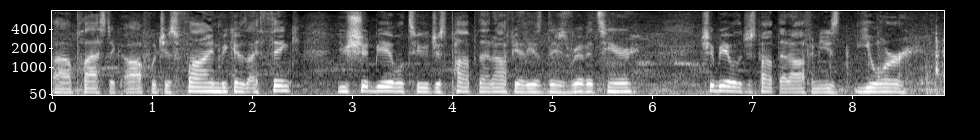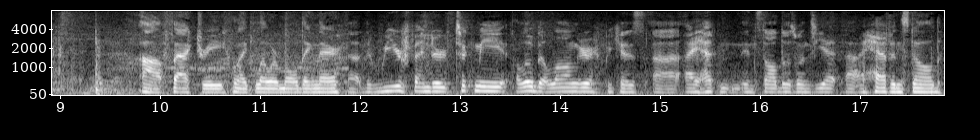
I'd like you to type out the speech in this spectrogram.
uh, plastic off, which is fine because I think you should be able to just pop that off. Yeah, these, these rivets here. Should be able to just pop that off and use your uh, factory like lower molding there. Uh, the rear fender took me a little bit longer because uh, I haven't installed those ones yet. Uh, I have installed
